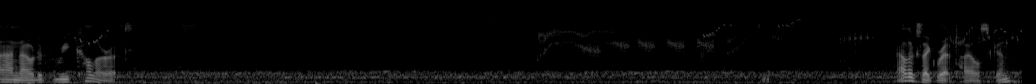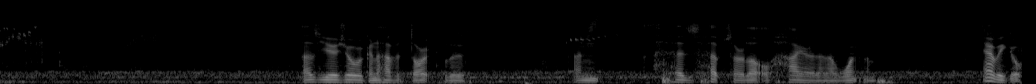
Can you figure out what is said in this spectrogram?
And now to recolor it. That looks like reptile skin. As usual, we're gonna have it dark blue. And his hips are a little higher than I want them. There we go.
